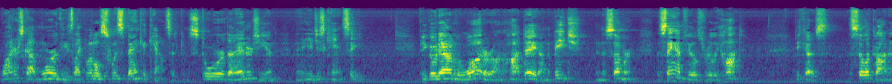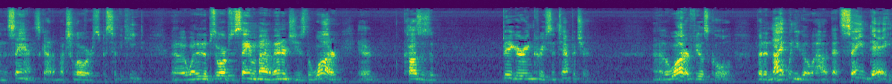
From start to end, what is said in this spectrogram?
Water's got more of these like little Swiss bank accounts that can store the energy in that you just can't see. If you go down to the water on a hot day on the beach in the summer, the sand feels really hot because the silicon in the sand has got a much lower specific heat. Uh, when it absorbs the same amount of energy as the water, it causes a bigger increase in temperature. Uh, the water feels cool, but at night when you go out, that same day,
